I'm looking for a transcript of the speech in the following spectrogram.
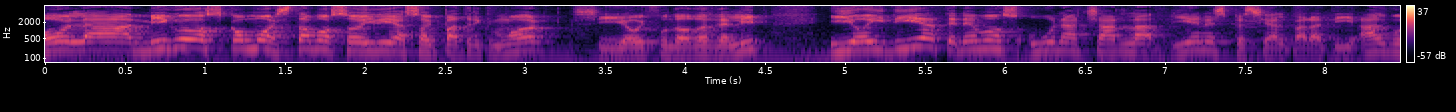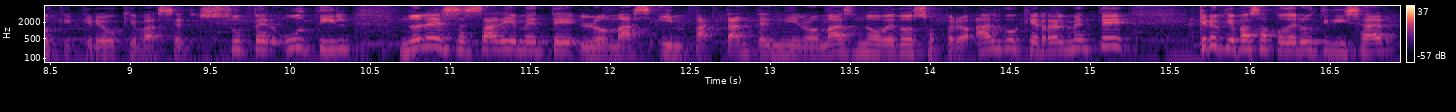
Hola amigos, ¿cómo estamos hoy día? Soy Patrick Moore, CEO y fundador de LIP, y hoy día tenemos una charla bien especial para ti, algo que creo que va a ser súper útil, no necesariamente lo más impactante ni lo más novedoso, pero algo que realmente creo que vas a poder utilizar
